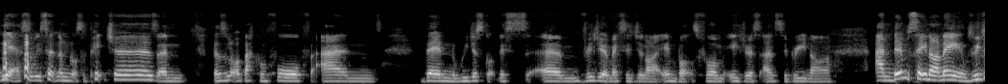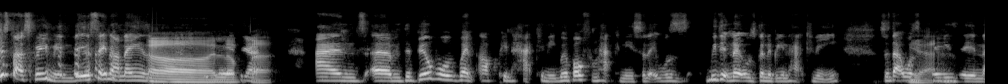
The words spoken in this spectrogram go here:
yeah, so we sent them lots of pictures and there's a lot of back and forth. And then we just got this um, video message in our inbox from Idris and Sabrina and them saying our names. We just started screaming. They were saying our names. Oh, I love Yeah. that. And um, the billboard went up in Hackney. We're both from Hackney, so that it was we didn't know it was going to be in Hackney, so that was Yeah. amazing.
